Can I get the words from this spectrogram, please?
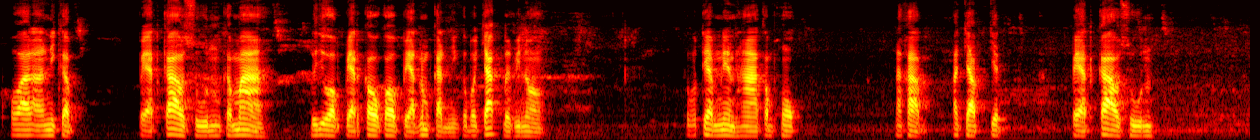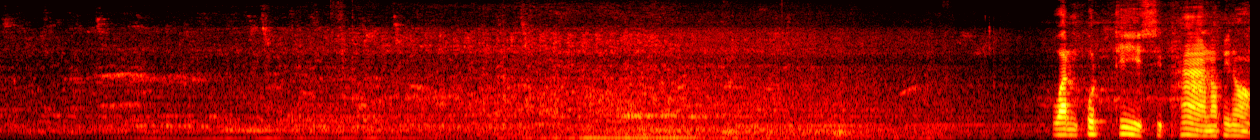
เพราะว่าอันนี้กับแปดเก้าศูนย์ก็มาหรือจะออกแปดเก้าเก้าแปดน้ำกันนี่ก็บ่จักเลยพี่น้องต่พอเตรียมเนียนหากับหกนะครับ มาจับเจ็ดแปดเก้าศูนย์ วันพุธที่สิบห้าเนาะพี่น้อง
